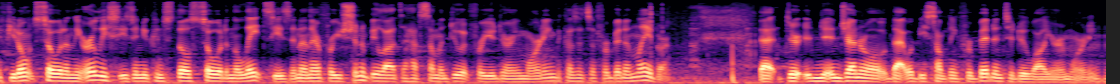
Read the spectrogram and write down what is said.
if you don't sow it in the early season, you can still sow it in the late season, and therefore you shouldn't be allowed to have someone do it for you during mourning because it's a forbidden labor. That in general, that would be something forbidden to do while you're in mourning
